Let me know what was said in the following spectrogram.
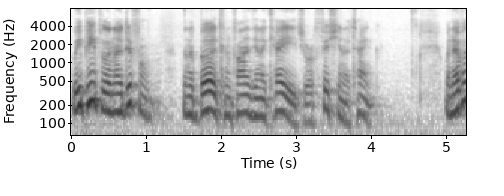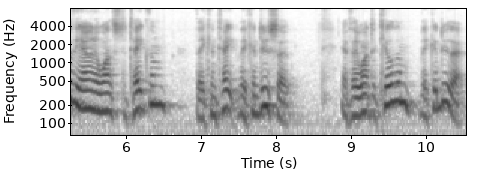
We people are no different than a bird confined in a cage or a fish in a tank. Whenever the owner wants to take them, they can take they can do so. If they want to kill them, they can do that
